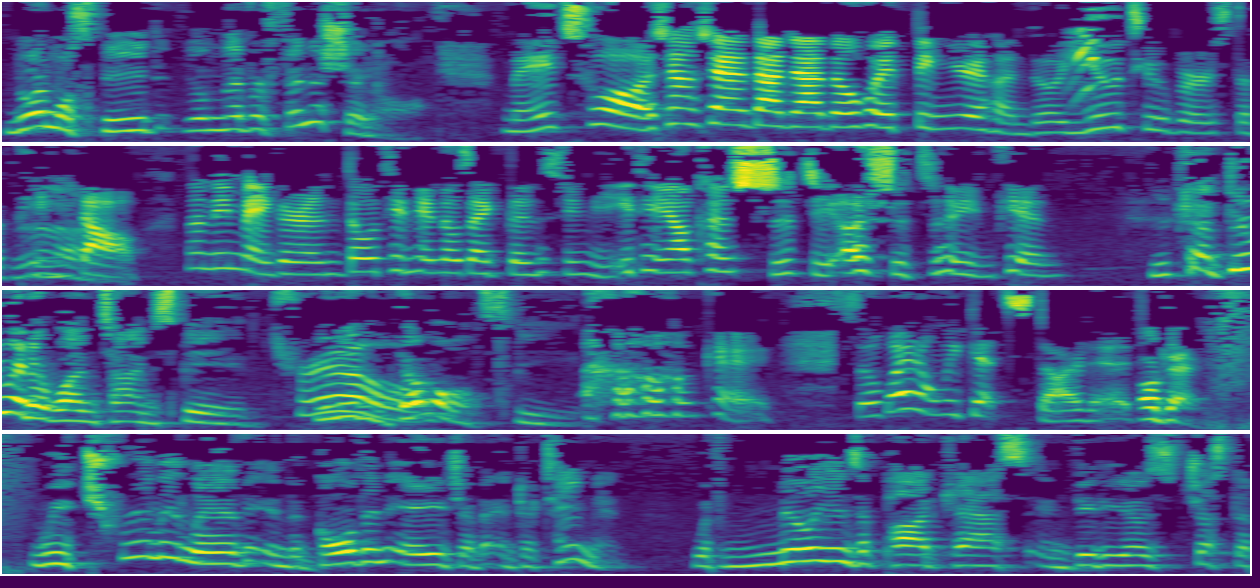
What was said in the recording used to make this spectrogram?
normal speed, you'll never finish it all. 没错，像现在大家都会订阅很多 YouTubers 的频道那你每个人都天天都在更新，你一天要看十几、二十支影片。 You can't do it at one time speed. You True. need double speed. okay, so why don't we get started? Okay, we truly live in the golden age of entertainment with millions of podcasts and videos just a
